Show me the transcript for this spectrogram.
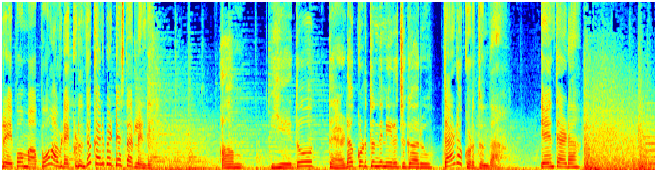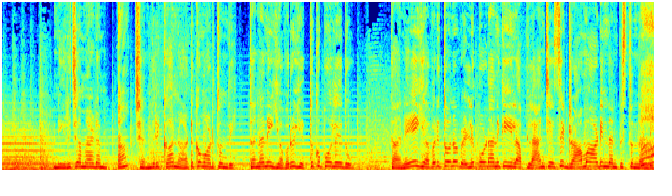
రేపో మాపో ఆవిడెక్కడుందో కనిపెట్టేస్తారులేండి. ఏదో తేడా కొడుతుంది నీరజ్ గారు. తేడా కొడుతుందా? ఏం తేడా? నీరజ మేడం? చంద్రిక నాటకం ఆడుతుంది. తనని ఎవరు ఎత్తుకుపోలేదు. తనే ఎవరితోనో వెళ్ళిపోవడానికి ఇలా ప్లాన్ చేసి డ్రామా ఆడిందనిపిస్తుందండి.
